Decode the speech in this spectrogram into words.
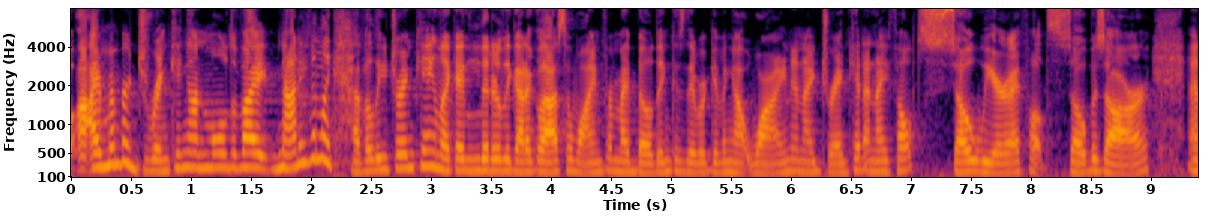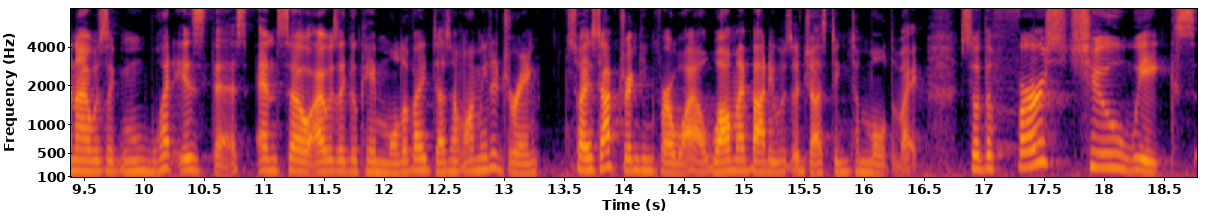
I remember drinking on Moldavite, not even like heavily drinking. Like I literally got a glass of wine from my building because they were giving out wine and I drank it and I felt so weird. I felt so bizarre. And I was like, what is this? And so I was like, okay, Moldavite doesn't want me to drink. So I stopped drinking for a while while my body was adjusting to Moldavite. So the first two weeks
